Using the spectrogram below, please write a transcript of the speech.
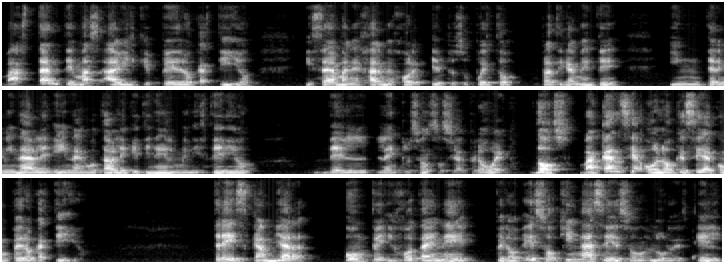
bastante más hábil que Pedro Castillo y sabe manejar mejor el presupuesto prácticamente interminable e inagotable que tiene el Ministerio de la inclusión social. Pero bueno, dos, vacancia o lo que sea con Pedro Castillo. Tres, cambiar OMPE y JNE. Pero eso, ¿quién hace eso, Lourdes? ¿El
